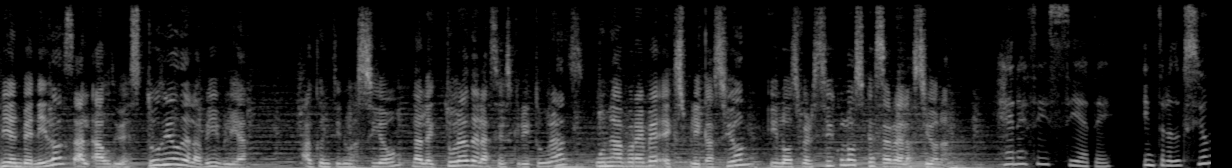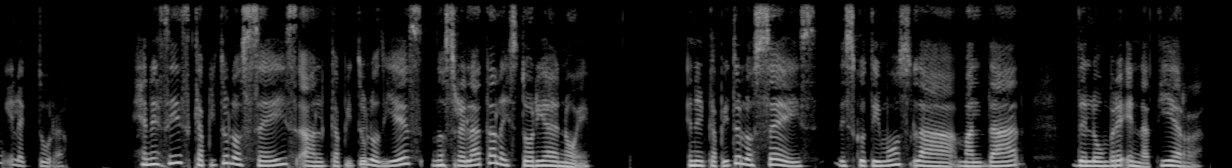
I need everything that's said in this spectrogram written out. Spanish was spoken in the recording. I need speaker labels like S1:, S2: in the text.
S1: Bienvenidos al audio estudio de la Biblia. A continuación, la lectura de las Escrituras, una breve explicación y los versículos que se relacionan.
S2: Génesis 7. Introducción y lectura. Génesis capítulo 6 al capítulo 10 nos relata la historia de Noé. En el capítulo 6 discutimos la maldad del hombre en la tierra.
